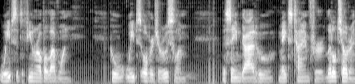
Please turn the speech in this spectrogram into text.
weeps at the funeral of a loved one, who weeps over Jerusalem, the same God who makes time for little children,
